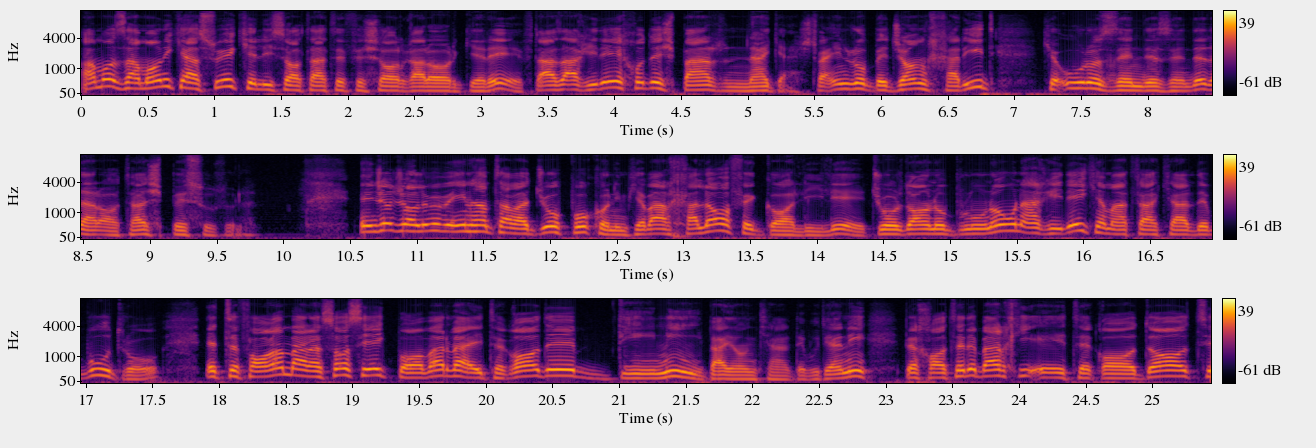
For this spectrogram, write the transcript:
اما زمانی که از سوی کلیسا تحت فشار قرار گرفت از عقیده خودش بر نگشت و این رو به جان خرید که او رو زنده زنده در آتش بسوزونند اینجا جالبه به این هم توجه بکنیم که برخلاف گالیله جردان و برونو اون عقیده که مطرح کرده بود رو اتفاقا بر اساس یک باور و اعتقاد دینی بیان کرده بود. یعنی به خاطر برخی اعتقادات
